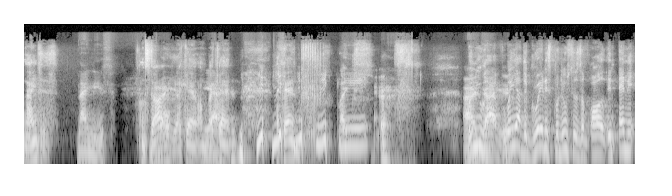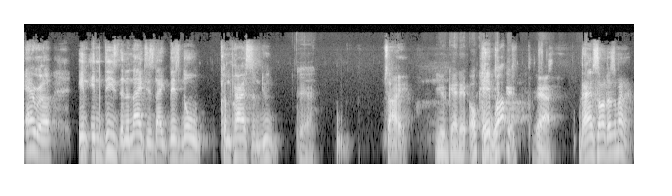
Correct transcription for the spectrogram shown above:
nineties. 90s. I'm sorry, I can't. I'm, Yeah. I can't. I can't. Like when you have when you have the greatest producers of all in any era in in these in the nineties, like there's no comparison. You yeah. sorry, You get it. Okay. Hip hop. Yeah. dancehall doesn't matter.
